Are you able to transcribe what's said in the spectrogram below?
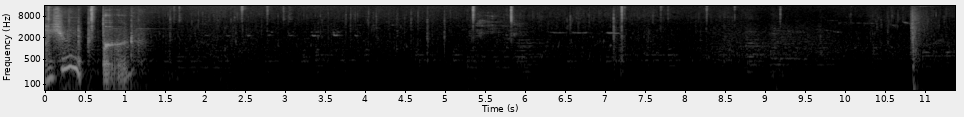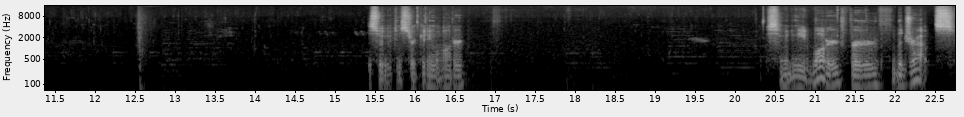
I hearing a bird? So we can start getting water. So we need water for the droughts.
